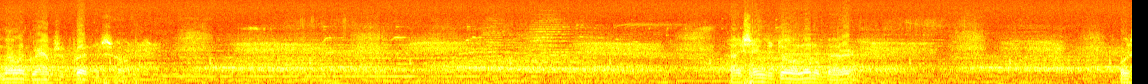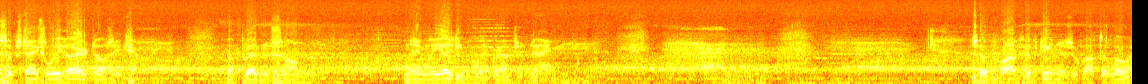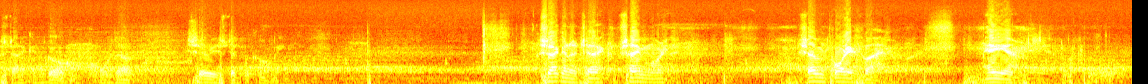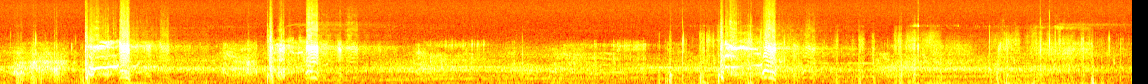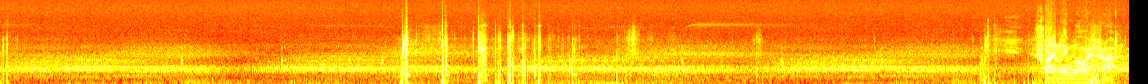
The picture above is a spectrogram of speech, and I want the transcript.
milligrams of prednisone. I seem to do a little better with substantially higher dosage of prednisone, namely 80 milligrams a day. So far, 15 is about the lowest I can go without serious difficulty. Second attack, same morning, 7.45 a.m. Finally, lower throttle.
